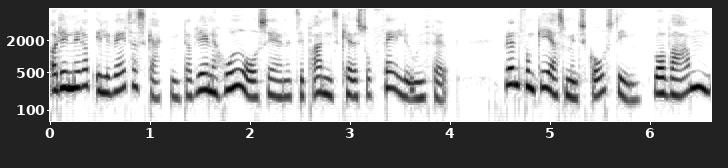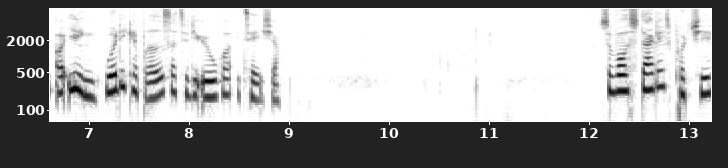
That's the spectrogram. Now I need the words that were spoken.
og det er netop elevatorskakten, der bliver en af hovedårsagerne til brandens katastrofale udfald, for den fungerer som en skorsten, hvor varmen og ilden hurtigt kan brede sig til de øvre etager. Så vores stakkels portier,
